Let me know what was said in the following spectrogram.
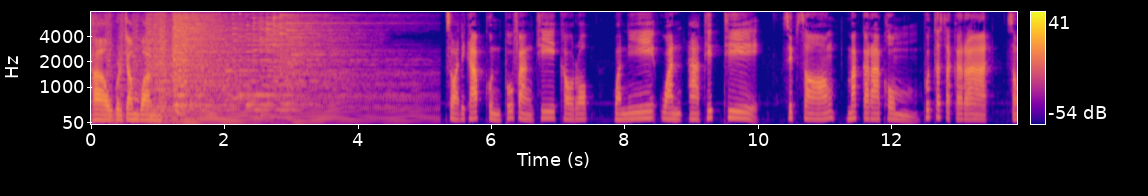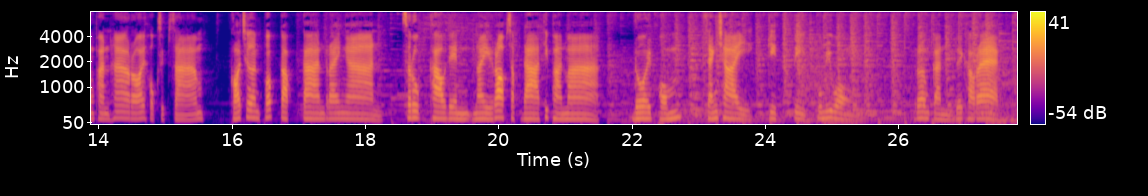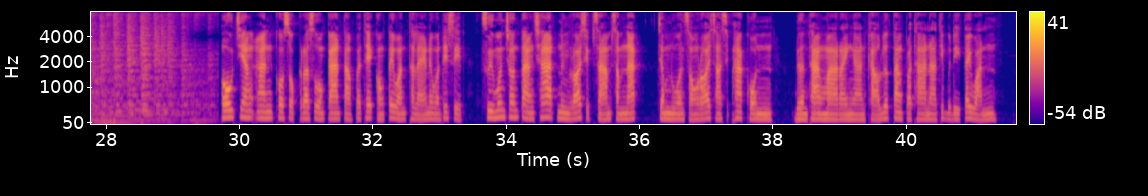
ข่าวประจำวัน สวัสดีครับ คุณผู้ฟังที่เคารพ วันนี้วันอาทิตย์ที่ 12 มกราคม พุทธศักราช 2563 ขอเชิญพบกับการรายงาน สรุปข่าวเด่นในรอบสัปดาห์ที่ผ่านมา โดยผมแสงชัย กิตติภูมิวง เริ่มกันด้วยข่าวแรก โอเจียงอันโฆษกกระทรวงการต่างประเทศของไต้หวันแถลงในวันที่ 10 สื่อมวลชนต่างชาติ 113 สำนักจำนวน 235 คน เดินทางมารายงานข่าวเลือกตั้งประธานาธิบดีไต้หวัน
